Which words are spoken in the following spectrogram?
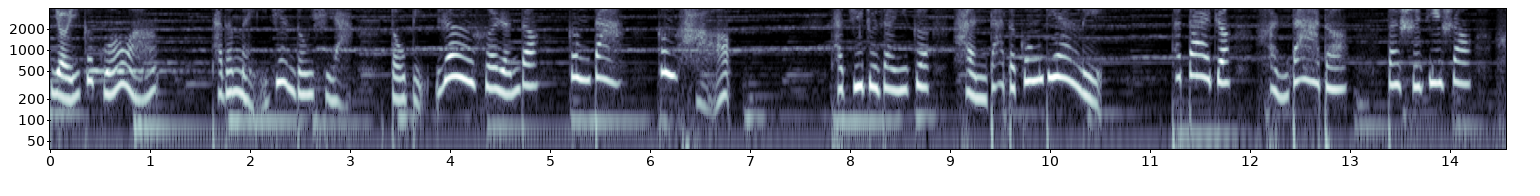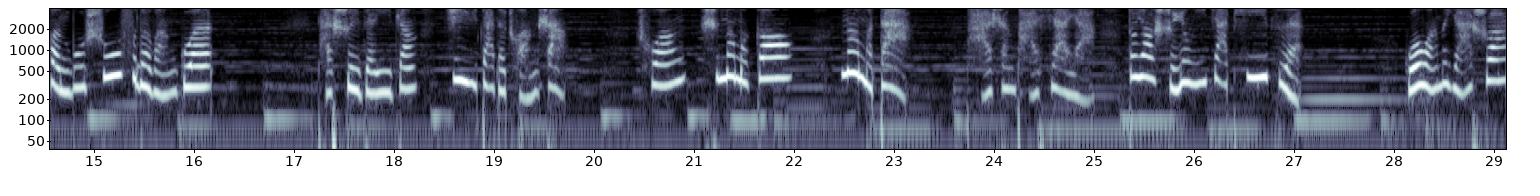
有一个国王，他的每一件东西呀，都比任何人的更大更好。他居住在一个很大的宫殿里。他戴着很大的，但实际上很不舒服的王冠。他睡在一张巨大的床上，床是那么高，那么大，爬上爬下呀都要使用一架梯子。国王的牙刷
